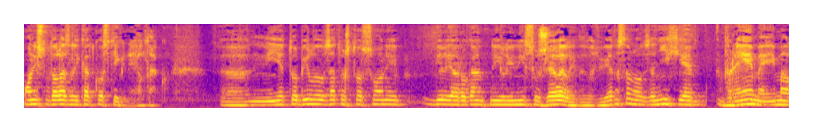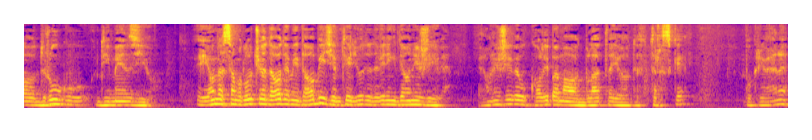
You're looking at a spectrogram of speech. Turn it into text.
Oni su dolazili kad ko stigne, jel tako? E, nije to bilo zato što su oni bili arogantni ili nisu želeli da dođu. Jednostavno za njih je vreme imalo drugu dimenziju. I onda sam odlučio da odem i da obiđem te ljude da vidim gdje oni žive. E, oni žive u kolibama od blata i od trske pokrivene.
